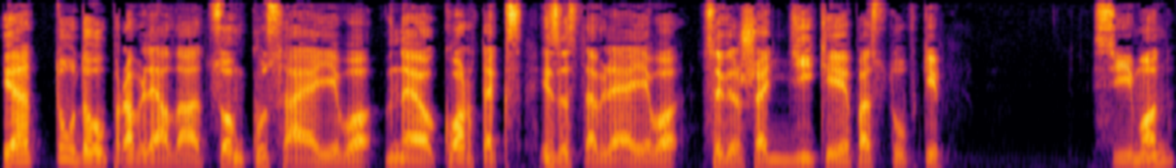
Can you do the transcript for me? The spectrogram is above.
и оттуда управляла отцом, кусая его в неокортекс и заставляя его совершать дикие поступки. «Симон?»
